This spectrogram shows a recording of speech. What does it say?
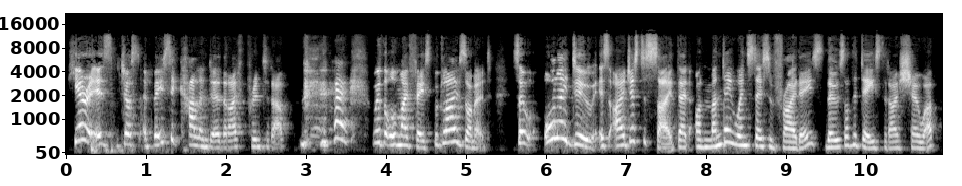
Here is just a basic calendar that I've printed up with all my Facebook Lives on it. So, all I do is I just decide that on Monday, Wednesdays, and Fridays, those are the days that I show up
